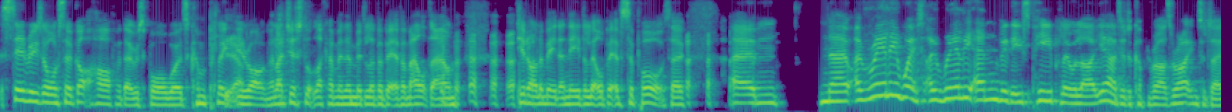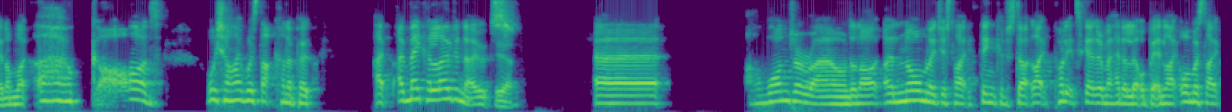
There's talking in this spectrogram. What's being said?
Siri's also got half of those four words completely Yeah. wrong. And I just look like I'm in the middle of a bit of a meltdown. Do you know what I mean? I need a little bit of support. So, um, no, I really wish, I really envy these people who are like, yeah, I did a couple of hours writing today. And I'm like, oh God, wish I was that kind of person. I, I make a load of notes. Yeah. Uh, I'll wander around and I'll, I'll normally just like think of stuff, like put it together in my head a little bit and like almost like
